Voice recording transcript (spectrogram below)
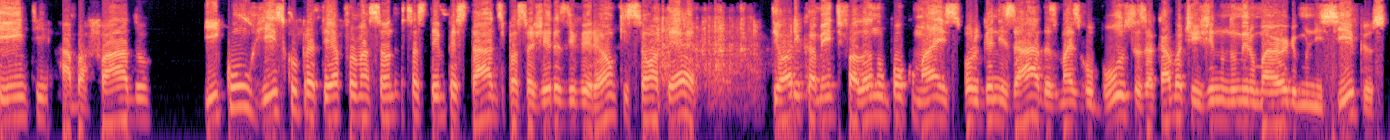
quente, abafado e com risco para ter a formação dessas tempestades passageiras de verão que são até teoricamente falando, um pouco mais organizadas, mais robustas, acaba atingindo um número maior de municípios,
